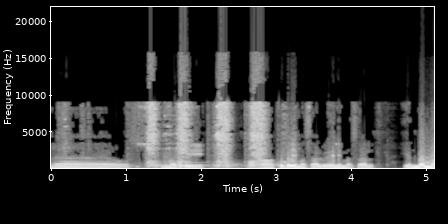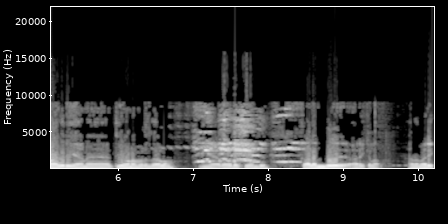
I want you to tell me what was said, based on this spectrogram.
இந்த மாதிரி குதிரை மசால் வேலி மசால் எந்த மாதிரியான தீவனம் இருந்தாலும் நீங்க அதோட சேர்ந்து கலந்து அரைக்கலாம். அந்த மாதிரி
